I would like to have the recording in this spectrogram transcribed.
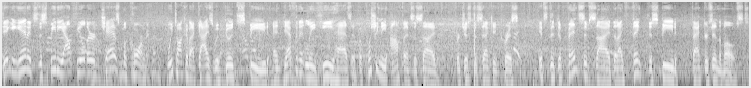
Digging in, it's the speedy outfielder, Chas McCormick. We talk about guys with good speed, and definitely he has it. But pushing the offense aside for just a second, Chris, it's the defensive side that I think the speed factors in the most.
